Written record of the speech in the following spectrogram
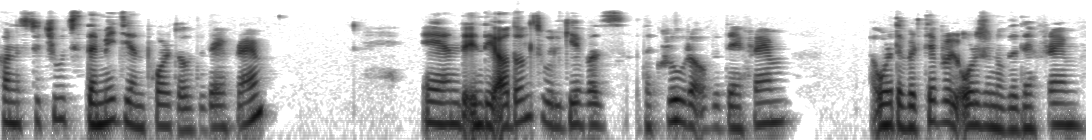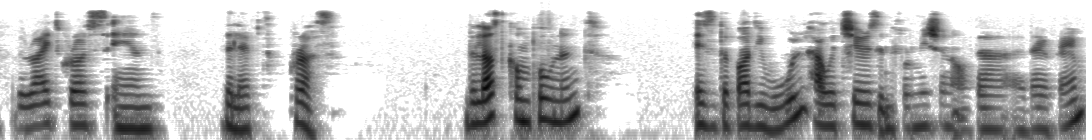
constitutes the median part of the diaphragm and in the adult will give us the crura of the diaphragm or the vertebral origin of the diaphragm, the right crus and the left crus. The last component is the body wall, how it shares in the formation of the uh, diaphragm.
